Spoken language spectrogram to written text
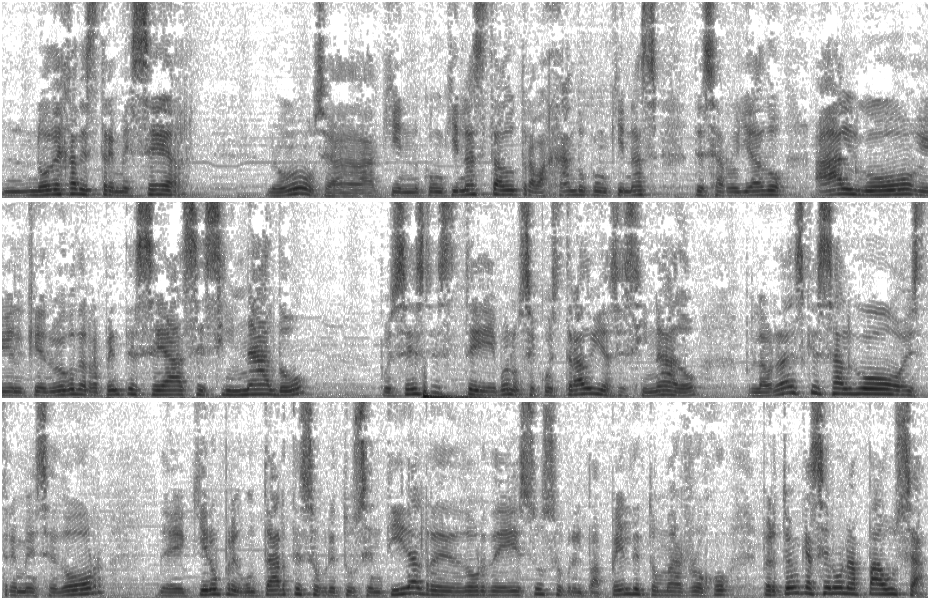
no deja de estremecer ¿no? O sea, quien, con quien has estado trabajando, con quien has desarrollado algo, el que luego de repente sea asesinado, pues es este, bueno, secuestrado y asesinado. Pues la verdad es que es algo estremecedor. Eh, quiero preguntarte sobre tu sentir alrededor de eso, sobre el papel de Tomás Rojo, pero tengo que hacer una pausa.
